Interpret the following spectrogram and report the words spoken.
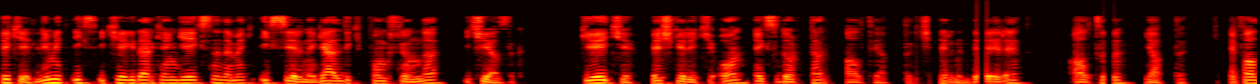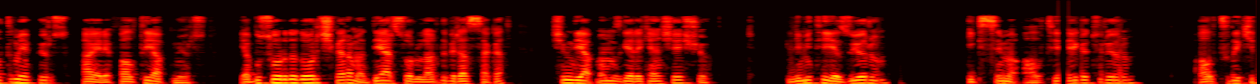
Peki limit x 2'ye giderken gx ne demek? x yerine geldik. Fonksiyonda 2 yazdık. g2 5 kere 2 10 eksi 4'ten 6 yaptı. İçerinin değeri 6 yaptı. F6 mı yapıyoruz? Hayır F6 yapmıyoruz. Ya bu soruda doğru çıkar ama diğer sorularda biraz sakat. Şimdi yapmamız gereken şey şu. Limiti yazıyorum x'imi 6'ya götürüyorum. 6'daki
